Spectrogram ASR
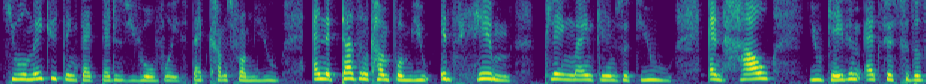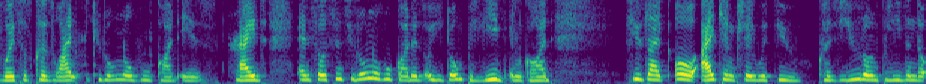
he will make you think that that is your voice that comes from you, and it doesn't come from you. It's him playing mind games with you, and how you gave him access to those voices because one, you don't know who God is, right? And so since you don't know who God is or you don't believe in God, he's like, Oh, I can play with you because you don't believe in the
